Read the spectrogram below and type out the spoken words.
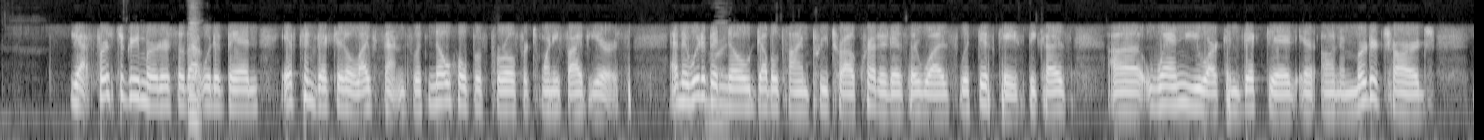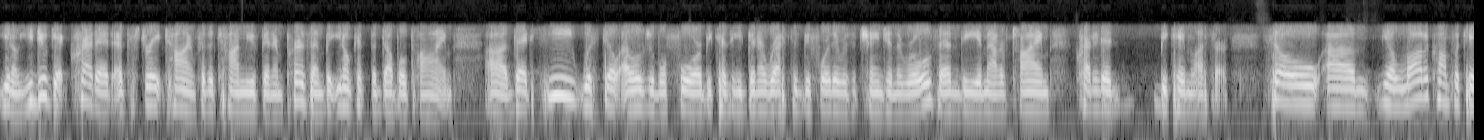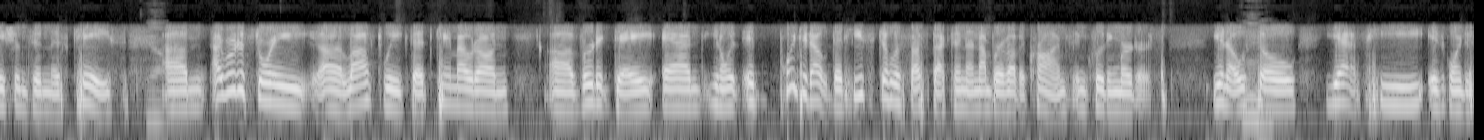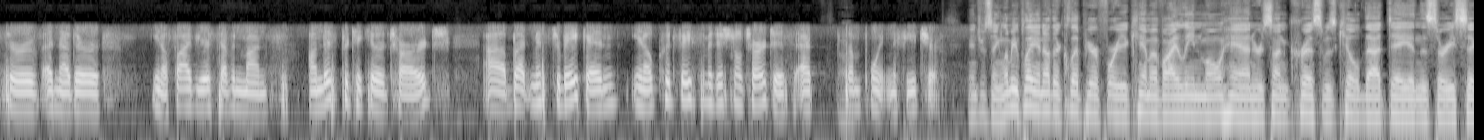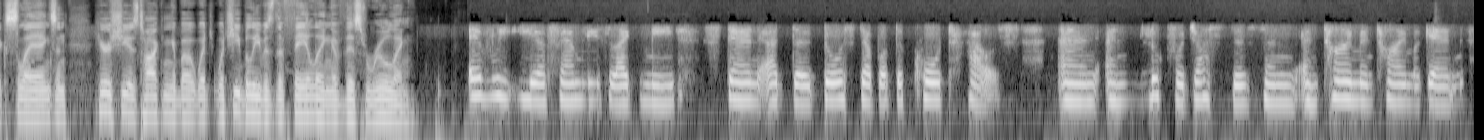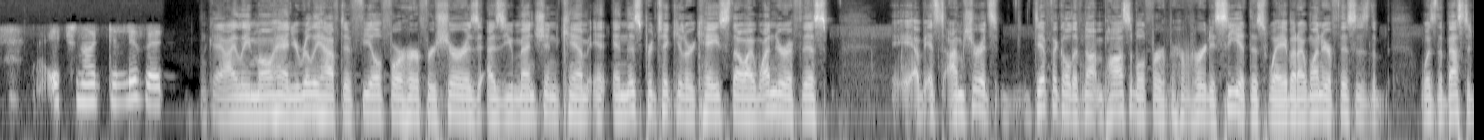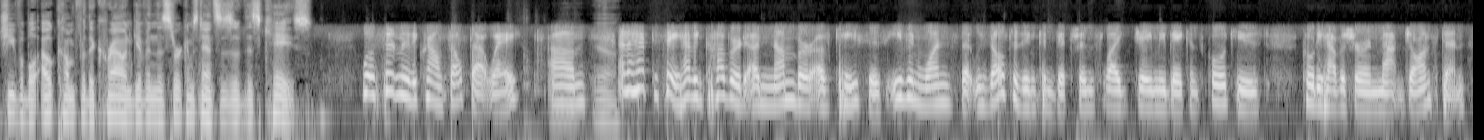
Yeah, first degree murder. So that yeah. would have been, if convicted, a life sentence with no hope of parole for 25 years. And there would have been Right. no double time pretrial credit as there was with this case because uh, when you are convicted on a murder charge, you know, you do get credit at straight time for the time you've been in prison, but you don't get the double time uh, that he was still eligible for because he'd been arrested before there was a change in the rules and the amount of time credited became lesser. So, um, you know, a lot of complications in this case. Um, I wrote a story uh, last week that came out on uh, verdict day, and you know, it, it pointed out that he's still a suspect in a number of other crimes, including murders. You know, so yes, he is going to serve another, you know, five years, seven months on this particular charge. Uh, but Mr. Bacon, you know, could face some additional charges at some point in the future. Interesting. Let me play another clip here for you, Kim, of Eileen Mohan. Her son Chris was killed that day in the Surrey Six slayings, and here she is talking about what, what she believes is the failing of this ruling. every year families like me stand at the doorstep of the courthouse and and look for justice and and time and time again it's not delivered Okay, Eileen Mohan, you really have to feel for her for sure, as as you mentioned, Kim. In, in this particular case, though, I wonder if this. It's, I'm sure it's difficult, if not impossible, for her, for her to see it this way. But I wonder if this is the was the best achievable outcome for the crown, given the circumstances of this case. Well, certainly the Crown felt that way. Um, Yeah. And I have to say, having covered a number of cases, even ones that resulted in convictions, like Jamie Bacon's co accused, Cody Haevischer, and Matt Johnston,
